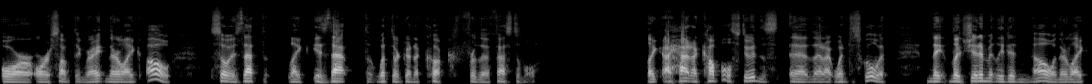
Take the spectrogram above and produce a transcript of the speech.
or or something right? And they're like oh so is that like is that what they're going to cook for the festival? Like i had a couple students uh, that i went to school with they legitimately didn't know and they're like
